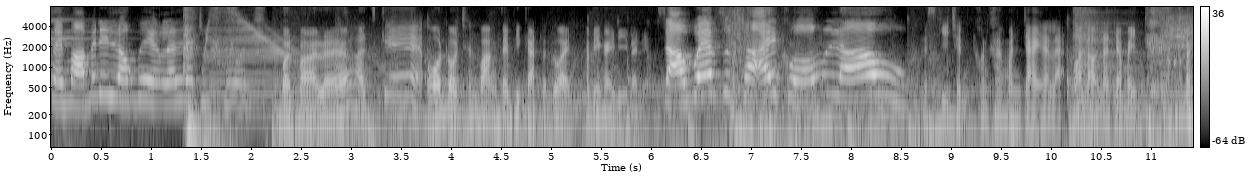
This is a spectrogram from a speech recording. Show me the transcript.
ใส่หมาไม่ได้ร้องเพลงแล้วแหละทุกคนมันมาแล้วฮัสกี้โอโนฉันวางเต็มพิกัดแล้วด้วยทำยังไงดีล่ะเนี่ยสามเวฟสุดท้ายของเราฮัสกี้ฉันค่อนข้างมั่นใจแล้วแหละว่าเราน่าจะไม่ ไม่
